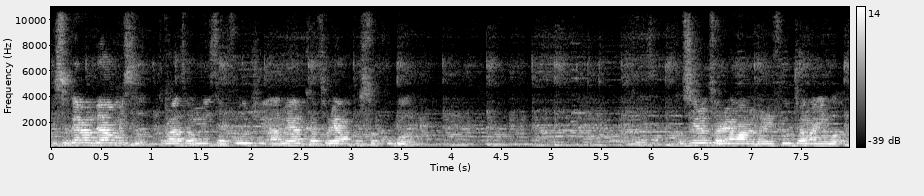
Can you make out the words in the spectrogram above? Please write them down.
Visto che non abbiamo visto, trovato un. Fuji, almeno catturiamo questo cubone. Così non torniamo al rifugio a mani vuote.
